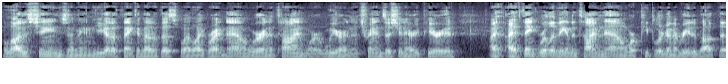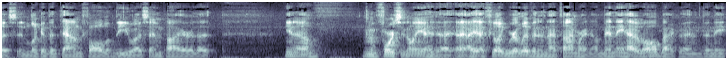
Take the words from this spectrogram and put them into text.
A lot has changed. I mean, you got to think about it this way. Like right now, we're in a time where we are in a transitionary period. I, I think we're living in a time now where people are going to read about this and look at the downfall of the U.S. empire. That, you know, unfortunately, I, I, I feel like we're living in that time right now. Man, they had it all back then. Then they,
